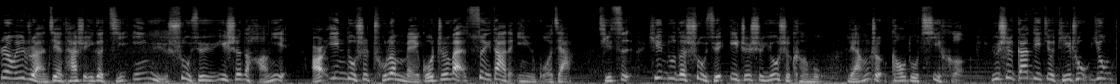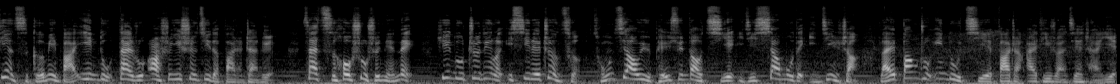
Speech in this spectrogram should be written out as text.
认为软件它是一个集英语、数学于一身的行业，而印度是除了美国之外最大的英语国家。其次，印度的数学一直是优势科目，两者高度契合。于是，甘地就提出用电子革命把印度带入二十一世纪的发展战略。在此后数十年内，印度制定了一系列政策，从教育培训到企业以及项目的引进上来帮助印度企业发展 IT 软件产业，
